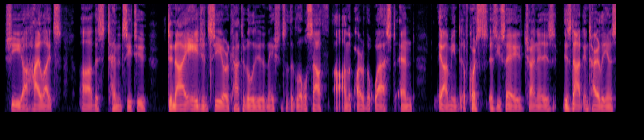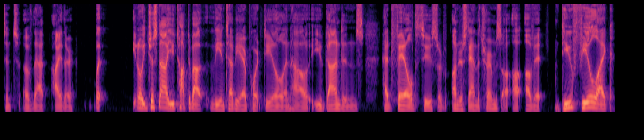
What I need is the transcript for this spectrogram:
she uh, highlights uh, this tendency to deny agency or accountability to the nations of the global south uh, on the part of the west. And yeah i mean of course as you say china is is not entirely innocent of that either. But you know just now you talked about the Entebbe airport deal and how ugandans had failed to sort of understand the terms of, of it. Do you feel like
